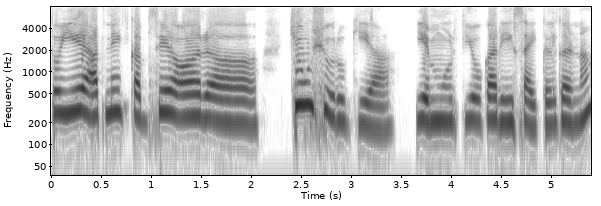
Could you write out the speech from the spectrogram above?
तो ये आपने कब से और आ, क्यों शुरू किया ये मूर्तियों का रिसाइकल करना?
